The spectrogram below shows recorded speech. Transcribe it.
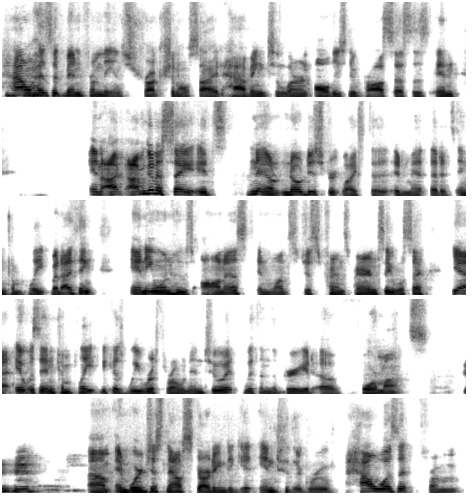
How Mhm. has it been from the instructional side, having to learn all these new processes and and I, I'm going to say it's you know, no district likes to admit that it's incomplete, but I think anyone who's honest and wants just transparency will say, yeah, it was incomplete because we were thrown into it within the period of four months. Mhm. Um, and we're just now starting to get into the groove. How was it from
